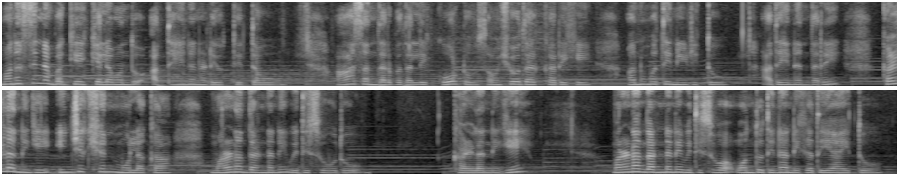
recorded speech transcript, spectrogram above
ಮನಸ್ಸಿನ ಬಗ್ಗೆ ಕೆಲವೊಂದು ಅಧ್ಯಯನ ನಡೆಯುತ್ತಿದ್ದವು. ಆ ಸಂದರ್ಭದಲ್ಲಿ ಕೋರ್ಟು ಸಂಶೋಧಕರಿಗೆ ಅನುಮತಿ ನೀಡಿತು. ಅದೇನೆಂದರೆ, ಕಳ್ಳನಿಗೆ ಇಂಜೆಕ್ಷನ್ ಮೂಲಕ ಮರಣದಂಡನೆ ವಿಧಿಸುವುದು. ಕಳ್ಳನಿಗೆ ಮರಣದಂಡನೆ ವಿಧಿಸುವ ಒಂದು ದಿನ ನಿಗದಿಯಾಯಿತು.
